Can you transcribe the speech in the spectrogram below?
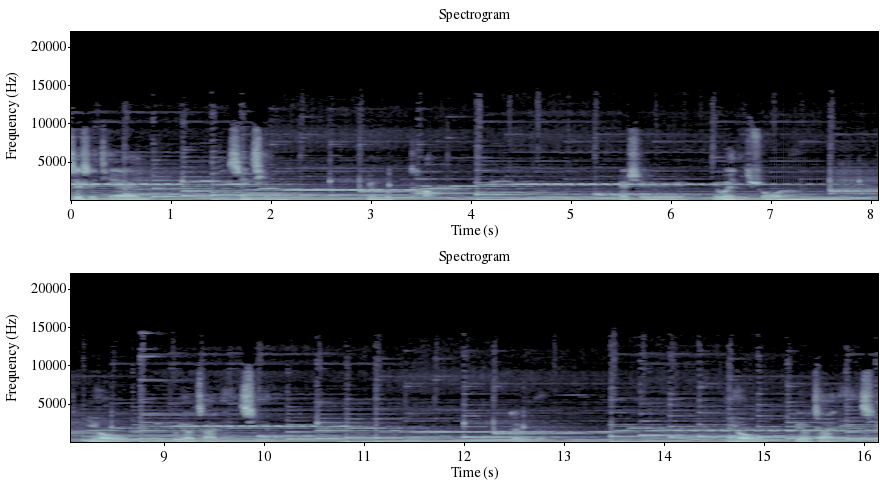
这些天心情并不好，也许因为你说了，以后不要再联系了。对的，以后不要再联系。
